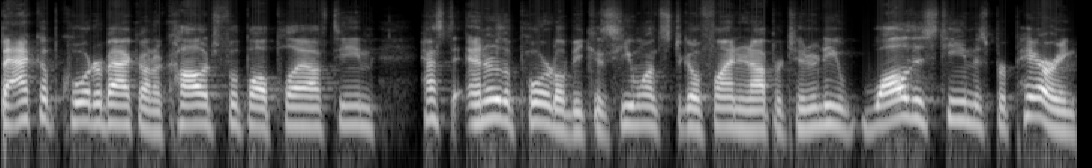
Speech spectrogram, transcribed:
Backup quarterback on a college football playoff team has to enter the portal because he wants to go find an opportunity while his team is preparing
